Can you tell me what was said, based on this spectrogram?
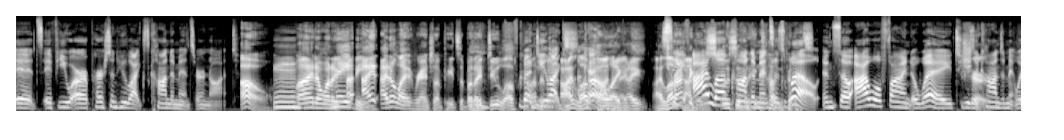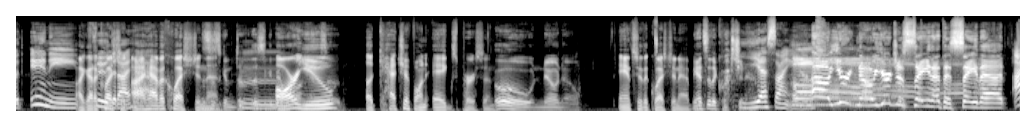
It's if you are a person who likes condiments or not. Oh, well, I don't want to. maybe. I, I don't like ranch on pizza, but I do love But do you condiments. like- I love Okay. condiments. Like, I love condiments. I love exclusively condiments, as well, and so I will find a way to use Sure. a condiment with any I got a food question. that I have. have a question This then. is gonna. This is gonna be a Are you episode. a ketchup on eggs person? Oh no no. Answer the question, Abby. Answer the question. Yes, I am. Oh, you're no. You're just saying that to say that. I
